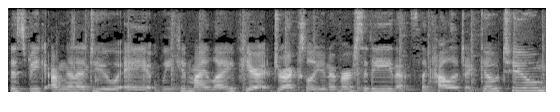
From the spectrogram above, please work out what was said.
this week I'm gonna do a week in my life here at Drexel University. That's the college I go to.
